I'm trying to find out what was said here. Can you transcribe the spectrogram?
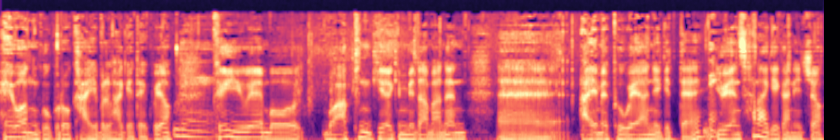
회원국으로 가입을 하게 되고요. 네. 그 이후에 뭐, 뭐 아픈 기억입니다마는 IMF 외환위기 때 네. 유엔 산하기관이죠.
